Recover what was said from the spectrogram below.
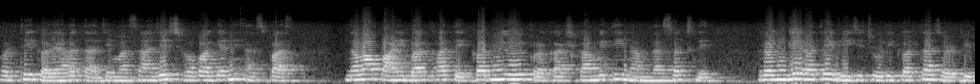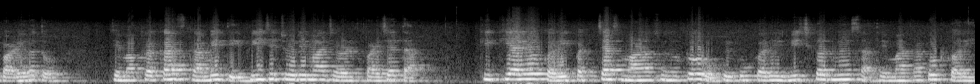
અર્થે ગયા હતા, જેમાં સાંજે છ વાગ્યાની આસપાસ નવા પાણીબાર ખાતે કર્મીઓએ પ્રકાશ ગામિતી નામના શખ્સને રંગે હાથે વીજ ચોરી કરતા ઝડપી પાડ્યો હતો, જેમાં પ્રકાશ ગામિતી વીજ ચોરીમાં ઝડપાઈ જતા કિકિયારીઓ કરી પચાસ માણસોનું ટોળું ભેગું કરી વીજકર્મીઓ સાથે માથાકૂટ કરી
